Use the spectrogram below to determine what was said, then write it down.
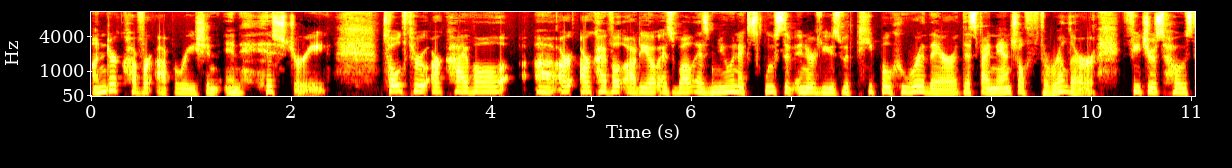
undercover operation in history, told through archival. Uh, ar- archival audio as well as new and exclusive interviews with people who were there. This financial thriller features host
